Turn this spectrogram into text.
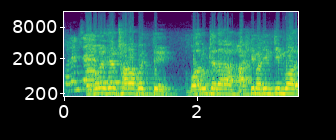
বলেন তোকে বলেছিলাম ছড়া করতে বল উঠে দাঁড়া হাট্টি মাটিম টিম বল।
